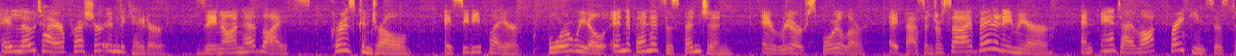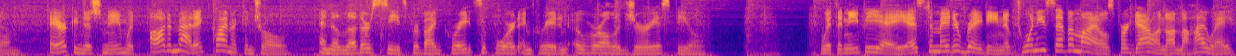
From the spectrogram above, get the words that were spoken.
a low tire pressure indicator, xenon headlights, cruise control, a CD player, four wheel independent suspension, a rear spoiler, a passenger side vanity mirror, an anti lock braking system, air conditioning with automatic climate control, and the leather seats provide great support and create an overall luxurious feel. With an EPA estimated rating of 27 miles per gallon on the highway,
